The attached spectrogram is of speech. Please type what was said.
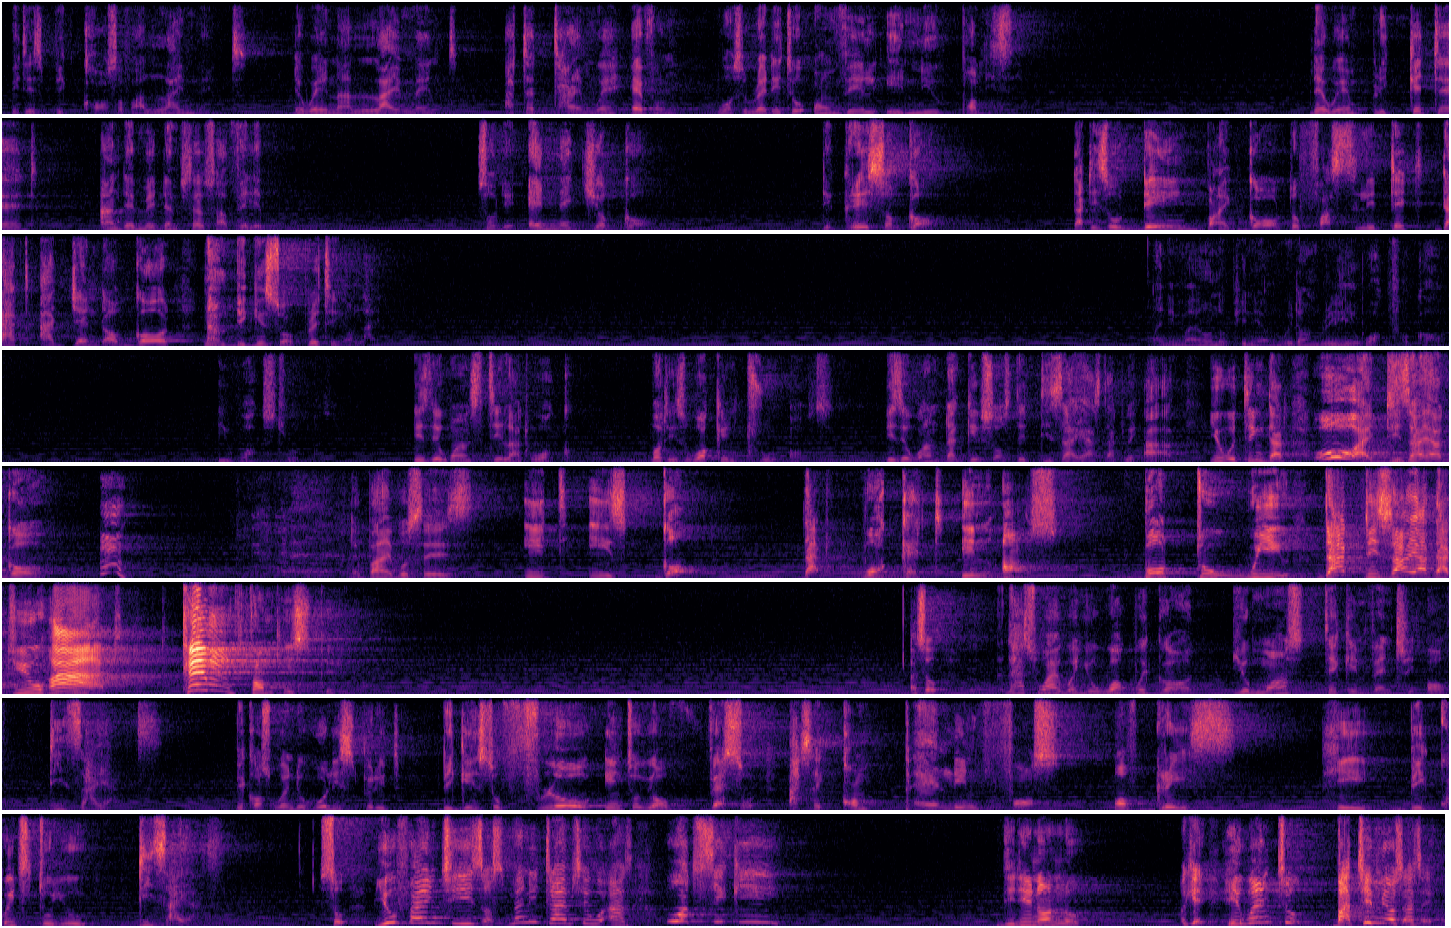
it is because of alignment. They were in alignment at a time where heaven was ready to unveil a new policy. They were implicated and they made themselves available. So the energy of God, the grace of God, that is ordained by God to facilitate that agenda of God now begins to operate in your life. And in my own opinion, we don't really work for God. He works through us. He's the one still at work, but he's working through us. He's the one that gives us the desires that we have. You would think that, oh, I desire God. Hmm. The Bible says, it is God that worketh in us, both to will. That desire that you had came from His Spirit. And so that's why when you walk with God, you must take inventory of desires. Because when the Holy Spirit begins to flow into your vessel as a compelling force of grace, He bequeaths to you desires. So you find Jesus, many times he will ask, What seek ye? Did he not know? Okay, he went to Bartimaeus and said,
